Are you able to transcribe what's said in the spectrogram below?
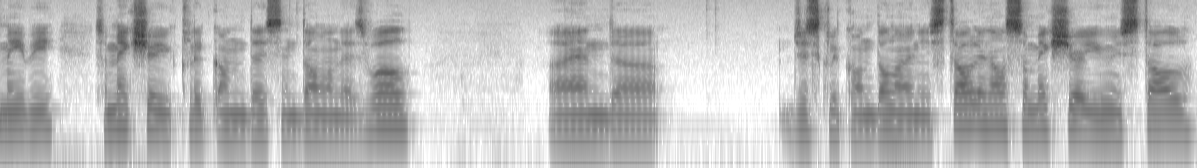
maybe, so make sure you click on this and download as well. And uh, just click on download and install and also make sure you install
